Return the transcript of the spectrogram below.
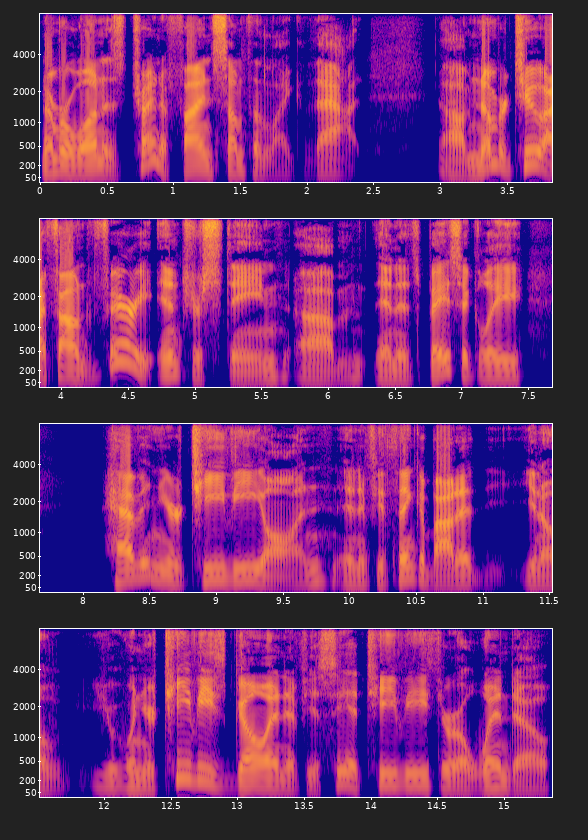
number one is trying to find something like that. Um, number two i found very interesting um, and it's basically having your tv on. And if you think about it you know you, when your tv's going if you see a tv through a window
